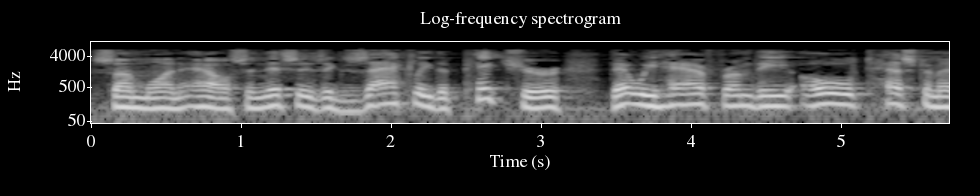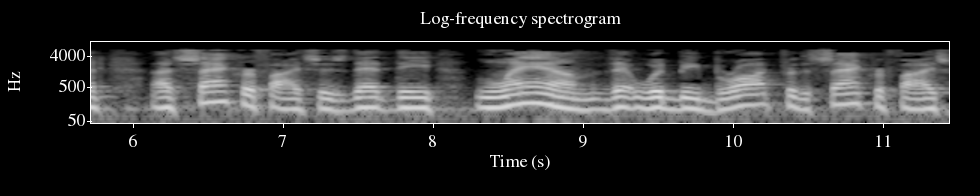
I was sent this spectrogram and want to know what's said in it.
someone else. And this is exactly the picture that we have from the Old Testament uh, sacrifices, that the lamb that would be brought for the sacrifice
